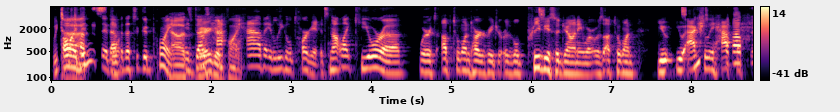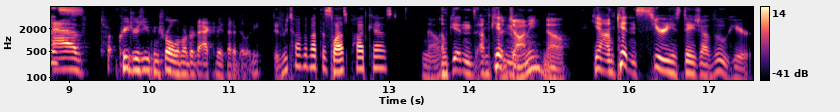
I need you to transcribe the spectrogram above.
We talked Oh, I didn't say that, but that's a good point. No, it does very good have point. to have a legal target. It's not like Kiora, where it's up to one target creature, or the previous Ajani, where it was up to one. You you actually have to this? have t- creatures you control in order to activate that ability. Did we talk about this last podcast? No. I'm getting I'm getting Johnny? No. Yeah, I'm getting serious deja vu here.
